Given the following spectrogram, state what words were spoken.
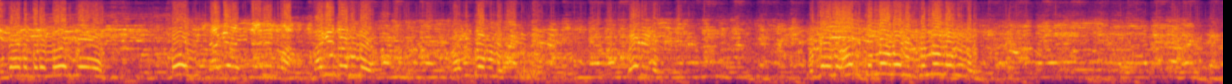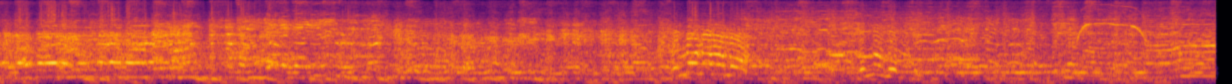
இந்த நம்பர் மாதிரி மகிழ்ந்தருது மகிழ்ந்தருது சொன்னாரு சொன்னாரு சொன்னாங்க சொன்னாங்க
